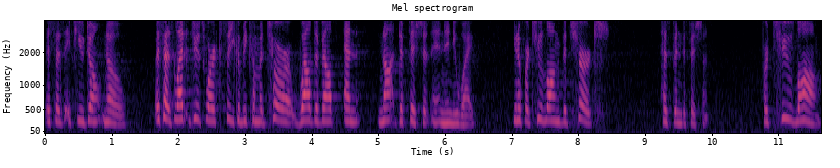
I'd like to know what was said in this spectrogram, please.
It says, if you don't know, it says, let it do its work so you can become mature, well developed, and not deficient in any way. You know, for too long, the church has been deficient. For too long,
